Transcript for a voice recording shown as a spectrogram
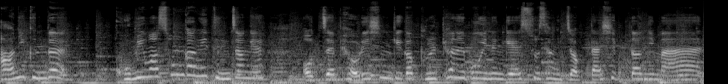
아니 근데 고미와 송강이 등장해 어째 별이 심기가 불편해 보이는 게 수상쩍다 싶더니만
